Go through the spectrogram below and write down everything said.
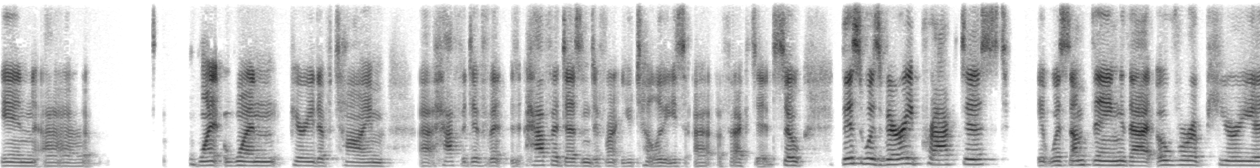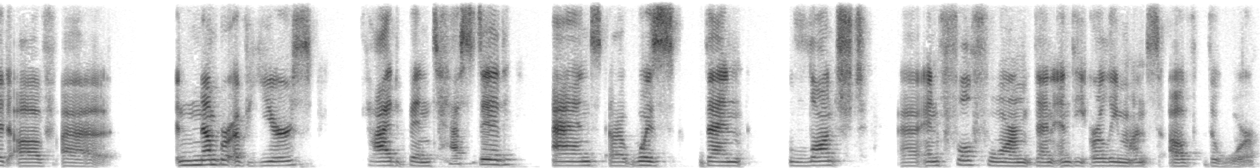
in uh, one, one period of time, uh, half a different, half a dozen different utilities uh, affected. So this was very practiced. It was something that over a period of uh, a number of years had been tested and uh, was then launched uh, in full form then in the early months of the war.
